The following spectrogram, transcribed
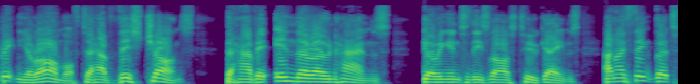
bitten your arm off to have this chance to have it in their own hands going into these last two games. And I think that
